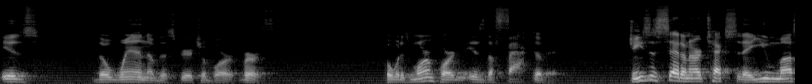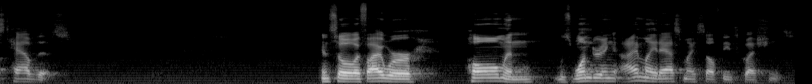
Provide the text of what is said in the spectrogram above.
is the when of the spiritual birth. But what is more important is the fact of it. Jesus said in our text today, You must have this. And so if I were home and was wondering, I might ask myself these questions.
